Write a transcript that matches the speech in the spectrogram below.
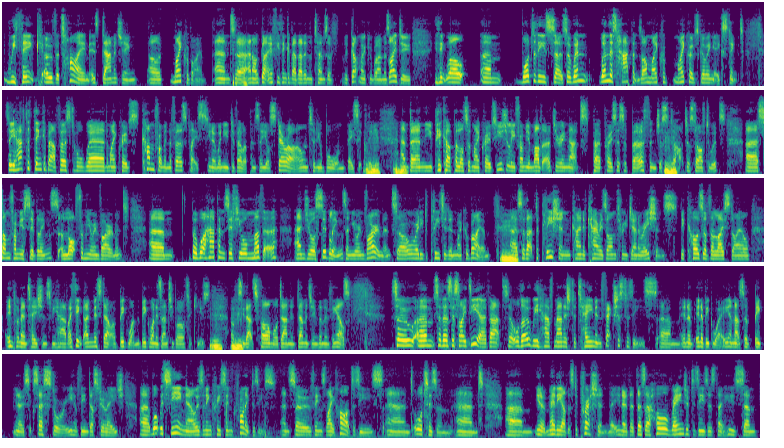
we think over time is damaging our microbiome and uh, mm-hmm. and our gut. If you think about that in the terms of the gut microbiome, as I do, you think, well, um, what do these? Uh, so when when this happens, are micro, microbes going extinct? So you have to think about first of all where the microbes come from in the first place. You know, when you develop, and so you're sterile until you're born, basically, mm-hmm, mm-hmm. and then you pick up a lot of microbes, usually from your mother during that uh, process of birth and just mm-hmm. uh, just afterwards. Uh, some from your siblings, a lot from your environment. Um, but what happens if your mother and your siblings and your environment are already depleted in microbiome? Mm. Uh, so that depletion kind of carries on through generations because of the lifestyle implementations we have. I think I missed out a big one. The big one is antibiotic use. Mm. Obviously, mm-hmm. that's far more dan- damaging than anything else. So, um, so there's this idea that uh, although we have managed to tame infectious disease um, in a in a big way, and that's a big you know success story of the industrial age, uh, what we're seeing now is an increase in chronic disease, and so things like heart disease and autism and um, you know many others, depression. You know that there's a whole range of diseases that whose um,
